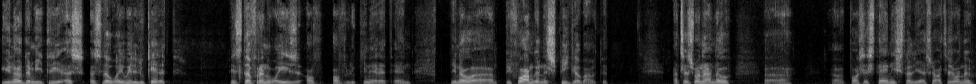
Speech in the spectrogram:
you know, Dimitri, as as the way we look at it, it's different ways of of looking at it, and you know, uh, before I'm going to speak about it, I just want to know, uh, uh, Pastor Stan is still here, so I just want to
